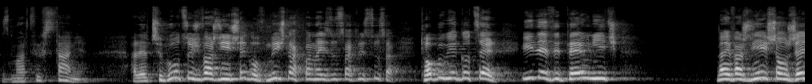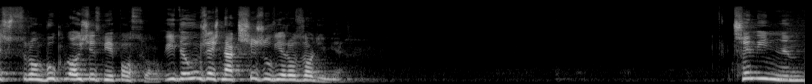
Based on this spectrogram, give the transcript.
zmartwychwstanie. Ale czy było coś ważniejszego w myślach Pana Jezusa Chrystusa? To był Jego cel. Idę wypełnić najważniejszą rzecz, którą Bóg Ojciec mnie posłał. Idę umrzeć na krzyżu w Jerozolimie. Czym innym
